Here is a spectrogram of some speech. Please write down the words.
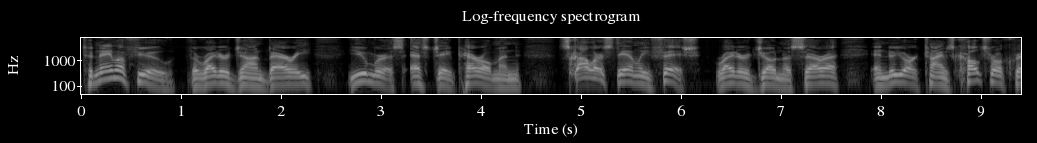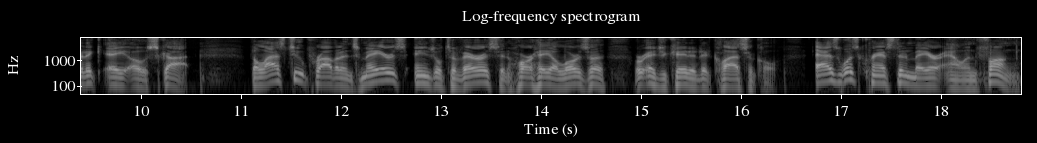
To name a few, the writer John Barry, humorist S.J. Perelman, scholar Stanley Fish, writer Joe Nocera, and New York Times cultural critic A.O. Scott. The last two Providence mayors, Angel Taveras and Jorge Elorza, were educated at Classical, as was Cranston Mayor Allan Fung.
